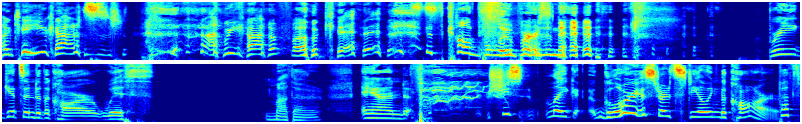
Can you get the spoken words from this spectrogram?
Okay, you gotta. we gotta focus. It's called bloopers, Ned. Bree gets into the car with mother, and she's like, Gloria starts stealing the car. That's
